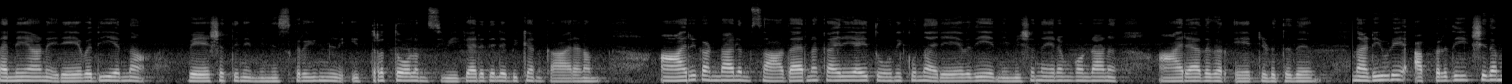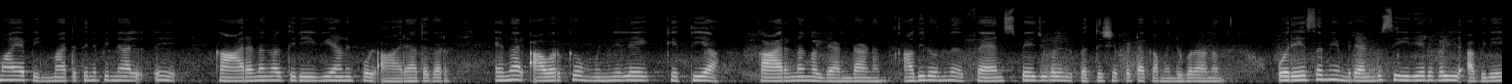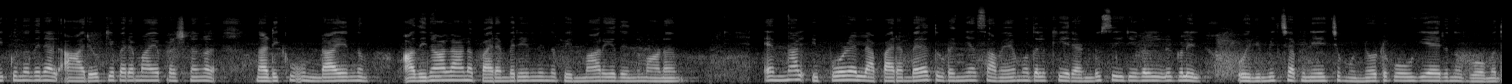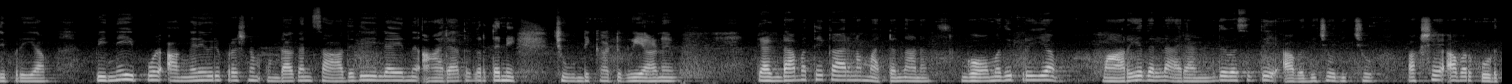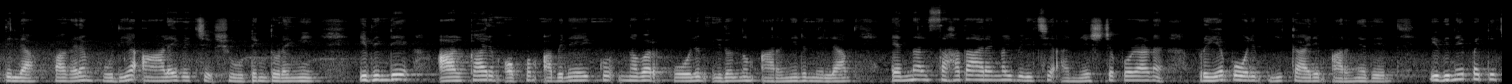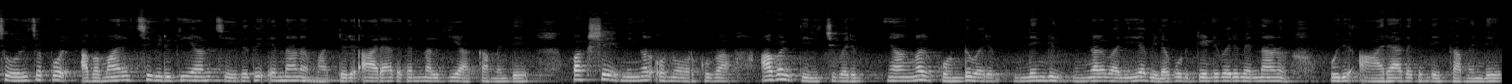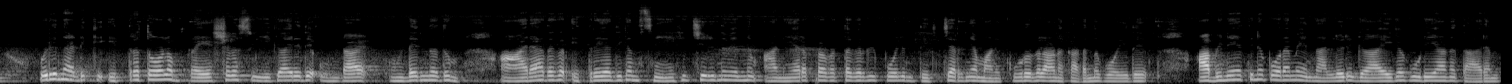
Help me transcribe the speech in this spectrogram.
തന്നെയാണ് രേവതി എന്ന വേഷത്തിന് മിനിസ്ക്രീനിൽ ഇത്രത്തോളം സ്വീകാര്യത ലഭിക്കാൻ കാരണം. ആര് കണ്ടാലും സാധാരണക്കാരിയായി തോന്നിക്കുന്ന രേവതിയെ നിമിഷ നേരം കൊണ്ടാണ് ആരാധകർ ഏറ്റെടുത്തത്. നടിയുടെ അപ്രതീക്ഷിതമായ പിന്മാറ്റത്തിന് പിന്നാലെ കാരണങ്ങൾ തിരയുകയാണിപ്പോൾ ആരാധകർ. എന്നാൽ അവർക്ക് മുന്നിലേക്കെത്തിയ കാരണങ്ങൾ രണ്ടാണ്. അതിലൊന്ന് ഫാൻസ് പേജുകളിൽ പ്രത്യക്ഷപ്പെട്ട കമന്റുകളാണ്. ഒരേ സമയം രണ്ടു സീരിയലുകളിൽ അഭിനയിക്കുന്നതിനാൽ ആരോഗ്യപരമായ പ്രശ്നങ്ങൾ നടിക്ക് ഉണ്ടായെന്നും അതിനാലാണ് പരമ്പരയിൽ നിന്ന് പിന്മാറിയതെന്നുമാണ്. എന്നാൽ ഇപ്പോഴല്ല പരമ്പര തുടങ്ങിയ സമയം മുതൽക്കേ രണ്ടു സീരിയലുകളിൽ ഒരുമിച്ച് അഭിനയിച്ച് മുന്നോട്ടു പോവുകയായിരുന്നു ഗോമതി പ്രിയ. പിന്നെ ഇപ്പോൾ അങ്ങനെ ഒരു പ്രശ്നം ഉണ്ടാകാൻ സാധ്യതയില്ല എന്ന് ആരാധകർ തന്നെ ചൂണ്ടിക്കാട്ടുകയാണ്. രണ്ടാമത്തെ കാരണം മറ്റൊന്നാണ്. ഗോമതി പ്രിയ മാറിയതല്ല. രണ്ട് ദിവസത്തെ അവധി ചോദിച്ചു. പക്ഷേ അവർ കൊടുത്തില്ല. പകരം പുതിയ ആളെ വെച്ച് ഷൂട്ടിംഗ് തുടങ്ങി. ഇതിന്റെ ആൾക്കാരും ഒപ്പം അഭിനയിക്കുന്നവർ പോലും ഇതൊന്നും അറിഞ്ഞിരുന്നില്ല. എന്നാൽ സഹതാരങ്ങൾ വിളിച്ച് അന്വേഷിച്ചപ്പോഴാണ് പ്രിയ പോലും ഈ കാര്യം അറിഞ്ഞത്. ഇതിനെപ്പറ്റി ചോദിച്ചപ്പോൾ അപമാനിച്ച് വിടുകയാണ് ചെയ്തത് എന്നാണ് മറ്റൊരു ആരാധകൻ നൽകിയ കമന്റ് പക്ഷേ നിങ്ങൾ ഒന്ന് ഓർക്കുക അവൾ തിരിച്ചു വരും. ഞങ്ങൾ കൊണ്ടുവരും. ഇല്ലെങ്കിൽ നിങ്ങൾ വലിയ വില കൊടുക്കേണ്ടി വരുമെന്നാണ് ഒരു ആരാധകന്റെ കമന്റ് ഒരു നടിക്ക് ഇത്രത്തോളം പ്രേക്ഷക സ്വീകാര്യത ഉണ്ടാ ഉണ്ടെന്നതും ആരാധകർ ഇത്രയധികം സ്നേഹിച്ചിരുന്നുവെന്നും അണിയറ പ്രവർത്തകരിൽ പോലും തിരിച്ചറിഞ്ഞ മണിക്കൂറുകളാണ് കടന്നുപോയത്. അഭിനയത്തിന് പുറമെ നല്ലൊരു ഗായിക കൂടിയാണ് താരം.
